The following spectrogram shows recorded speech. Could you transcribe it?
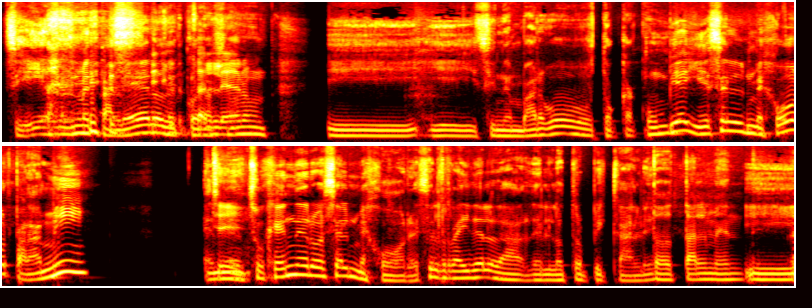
Sí, él es metalero de corazón. Y, y sin embargo toca cumbia y es el mejor para mí. En, Sí. en su género es el mejor, es el rey de, la, de lo tropical. ¿eh? Totalmente. Y,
